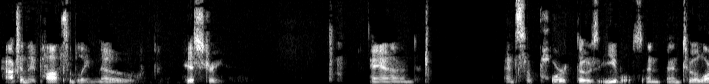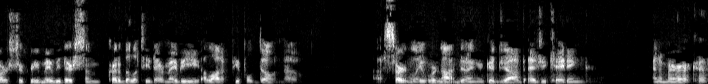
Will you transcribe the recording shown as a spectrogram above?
How can they possibly know history and and support those evils? And and to a large degree, maybe there's some credibility there. Maybe a lot of people don't know. Uh, certainly, we're not doing a good job educating in America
